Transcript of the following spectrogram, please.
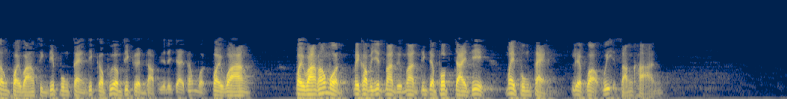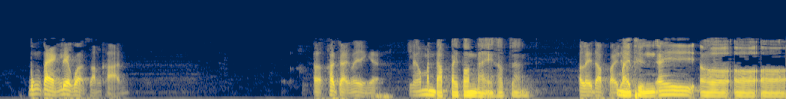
ต้องปล่อยวางสิ่งที่ปรุงแต่งที่กระเพื่อมที่เกิดดับอยู่ในใจทั้งหมดปล่อยวาง ปล่อยวางทั้งหมดไม่เข้าไปยึดมั่นถือมั่นจึงจะพบใจที่ไม่ปรุงแต่ง เรียกว่าวิสังขารปรุงแต่งเรียกว่าสังขารเออเข้าใจไหมอย่างเงี้ย แล้วมันดับไปตอนไหนครับอาจารย์อะไรดับไปหมายถึงไอ้เอ่อเอ่อเอ่อ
